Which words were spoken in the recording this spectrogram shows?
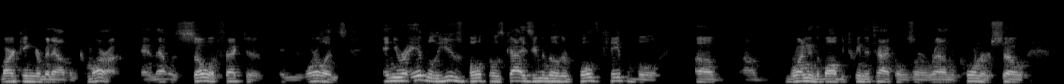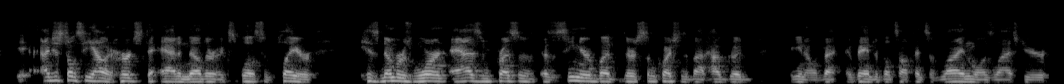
Mark Ingram and Alvin Kamara. And that was so effective in New Orleans. And you were able to use both those guys, even though they're both capable of, of running the ball between the tackles or around the corner. So I just don't see how it hurts to add another explosive player. His numbers weren't as impressive as a senior, but there's some questions about how good you know Vanderbilt's offensive line was last year.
